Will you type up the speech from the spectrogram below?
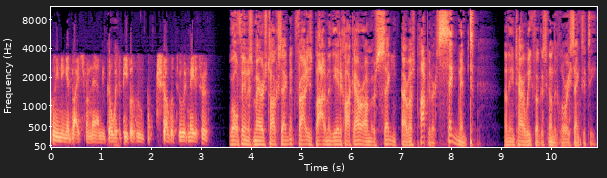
gleaning advice from them. You go with the people who struggled through it and made it through. World famous marriage talk segment, Friday's bottom of the eight o'clock hour, our most, seg- our most popular segment of the entire week, focusing on the glory, sanctity,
